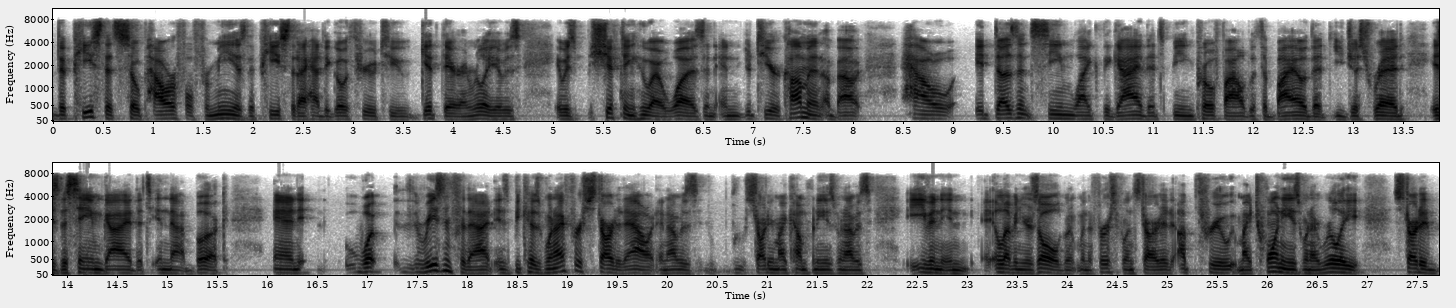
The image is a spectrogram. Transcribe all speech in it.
the piece that's so powerful for me is the piece that i had to go through to get there. And really it was it was shifting who i was. And and to your comment about how it doesn't seem like the guy that's being profiled with the bio that you just read is the same guy that's in that book. And what the reason for that is because when I first started out and I was starting my companies when I was even in 11 years old when, when the first one started up through my 20s when I really started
